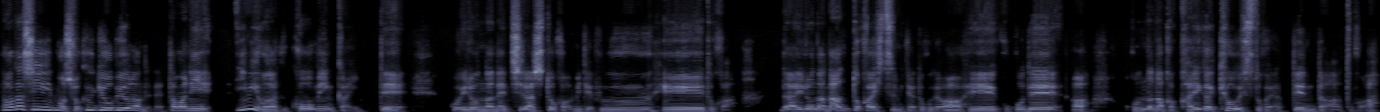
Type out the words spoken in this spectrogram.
私、もう職業病なんでね、たまに意味もなく公民館行って、こういろんなね、チラシとかを見て、ふーん、へーとか、だいろんななんとか室みたいなとこで、あへー、ここで、あ、こんななんか絵画教室とかやってんだとか、あ、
